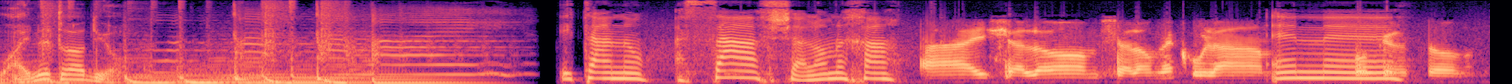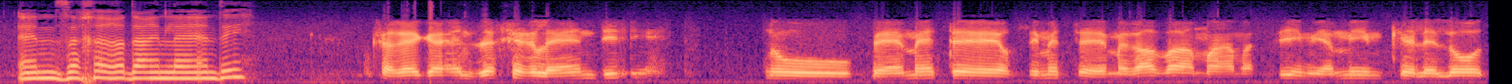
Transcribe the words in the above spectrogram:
ויינט רדיו. איתנו אסף, שלום לך. היי, שלום, שלום לכולם. אין, אה, בוקר טוב. אין זכר עדיין לאנדי? כרגע אין זכר לאנדי. אנחנו באמת אה, עושים את אה, מרב המאמצים, ימים כלילות,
